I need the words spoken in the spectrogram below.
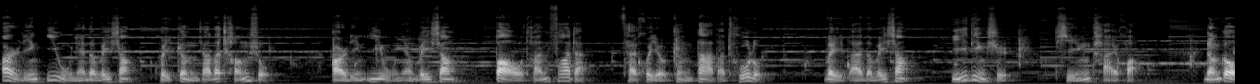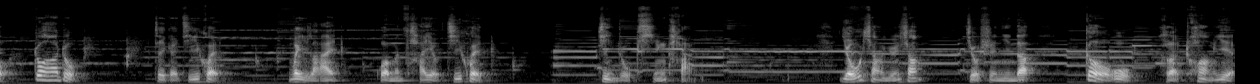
二零一五年的微商会更加的成熟。二零一五年微商抱团发展，才会有更大的出路。未来的微商一定是平台化，能够抓住这个机会，未来我们才有机会进入平台。有享云商就是您的购物和创业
